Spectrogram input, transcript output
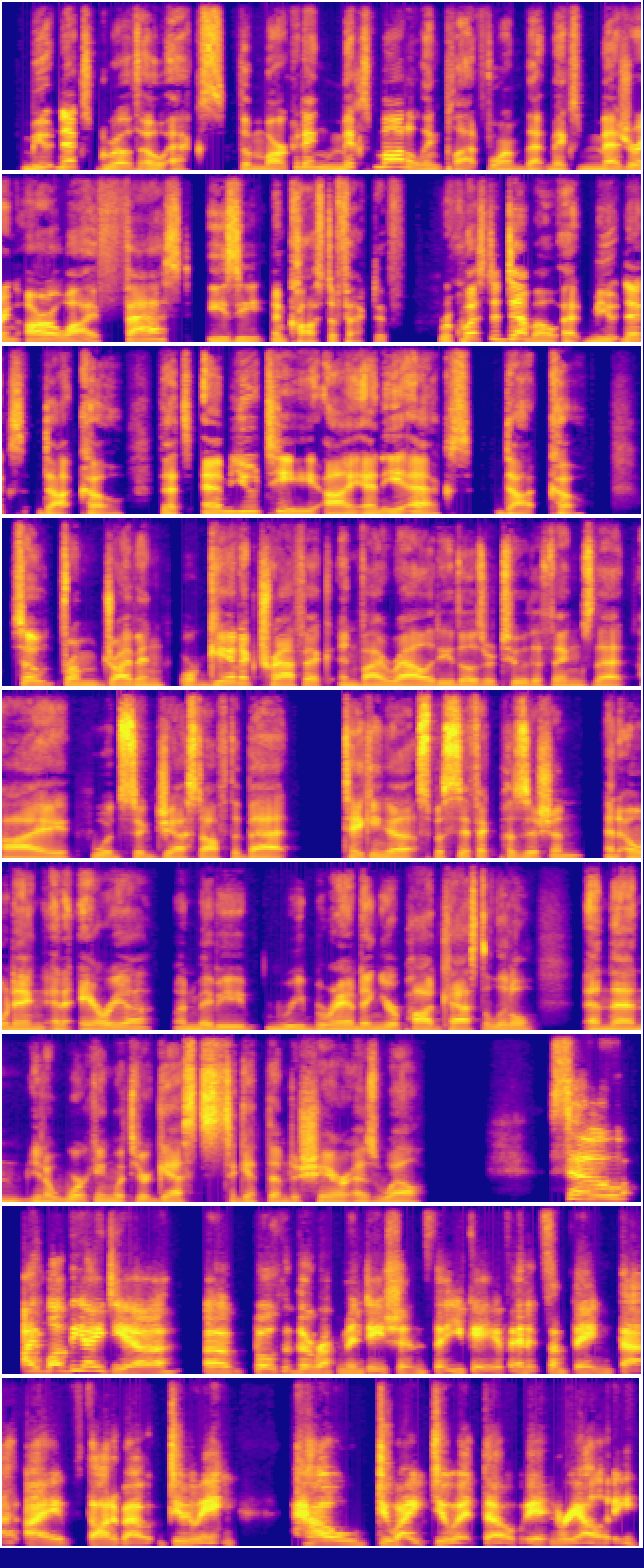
Mutinex Growth OS, the marketing mix modeling platform that makes measuring ROI fast, easy, and cost effective. Request a demo at mutinex.co. That's M U T I N E X.co. So, from driving organic traffic and virality, those are two of the things that I would suggest off the bat. Taking a specific position and owning an area and maybe rebranding your podcast a little and then you know working with your guests to get them to share as well. So i love the idea of both of the recommendations that you gave and it's something that i've thought about doing. How do i do it though in reality?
